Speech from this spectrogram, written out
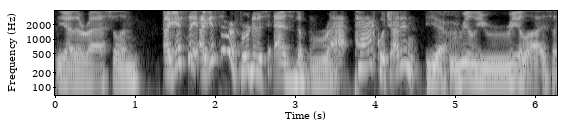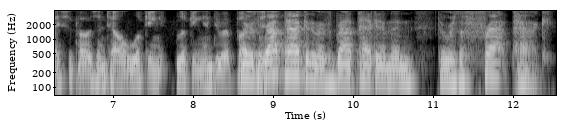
yeah they're wrestling i guess they i guess they refer to this as the brat pack which i didn't Yeah, really realize, I suppose, until looking looking into it. But there's the this- Rat Pack and then there's the Brat Pack and then there was the Frat Pack,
